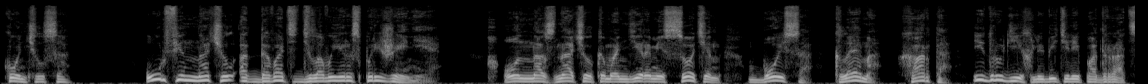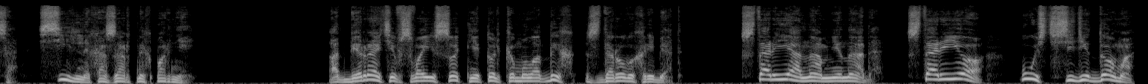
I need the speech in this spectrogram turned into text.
кончился. Урфин начал отдавать деловые распоряжения. Он назначил командирами сотен Бойса, Клема, Харта и других любителей подраться, сильных азартных парней. Отбирайте в свои сотни только молодых, здоровых ребят. Старья нам не надо. Старье пусть сидит дома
